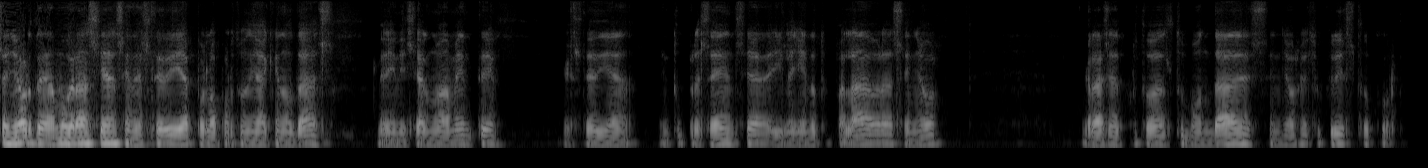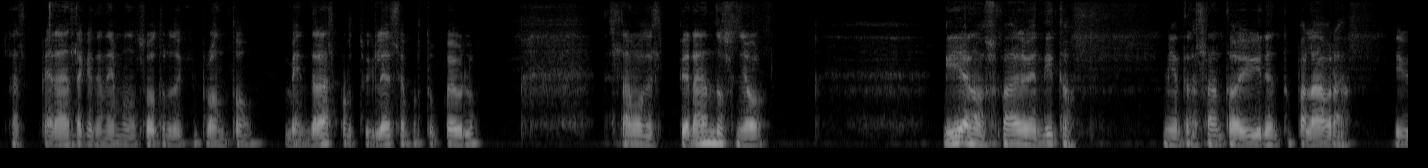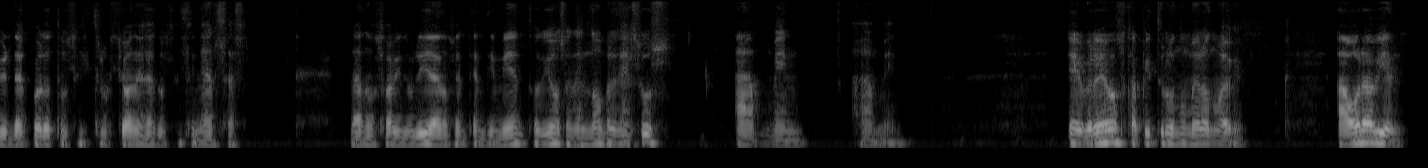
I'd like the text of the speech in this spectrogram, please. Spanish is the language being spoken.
Señor, te damos gracias en este día por la oportunidad que nos das de iniciar nuevamente este día en tu presencia y leyendo tu palabra, Señor. Gracias por todas tus bondades, Señor Jesucristo, por la esperanza que tenemos nosotros de que pronto vendrás por tu iglesia, por tu pueblo. Te estamos esperando, Señor. Guíanos, Padre bendito, mientras tanto a vivir en tu palabra, vivir de acuerdo a tus instrucciones, a tus enseñanzas. Danos sabiduría, danos entendimiento, Dios, en el nombre de Jesús. Amén. Amén. Hebreos capítulo número 9. Ahora bien,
